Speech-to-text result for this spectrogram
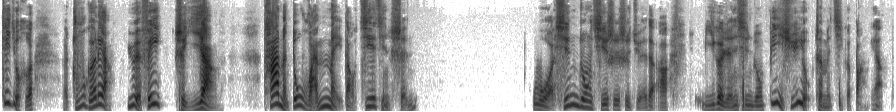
这就和呃诸葛亮、岳飞是一样的。他们都完美到接近神。我心中其实是觉得啊，一个人心中必须有这么几个榜样的。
